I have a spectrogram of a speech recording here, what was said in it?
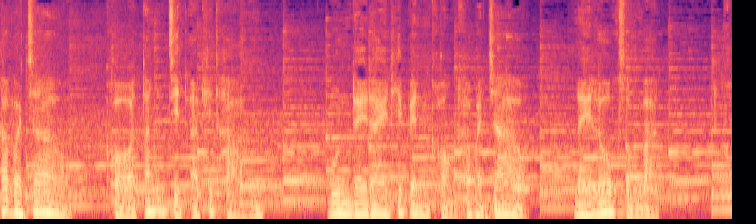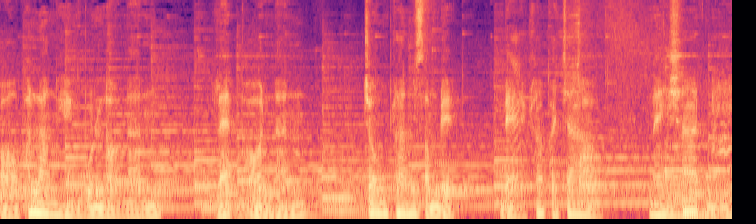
ข้าพเจ้าขอตั้งจิตอธิษฐาน บุญใด ๆ ที่เป็นของข้าพเจ้า ในโลกสมบัติ ขอพลังแห่งบุญเหล่านั้น และพรนั้น จงพลันสำเร็จแด่ข้าพเจ้า ในชาตินี้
